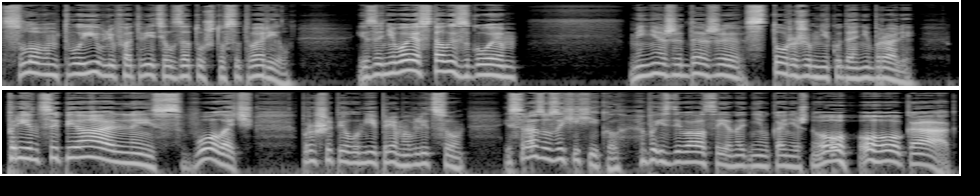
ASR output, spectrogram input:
Словом, твой Ивлев ответил за то, что сотворил. Из-за него я стал изгоем. Меня же даже сторожем никуда не брали. «Принципиальный, сволочь!» — прошипел он ей прямо в лицо — и сразу захихикал. Поиздевался я над ним, конечно. О-о-о, как!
